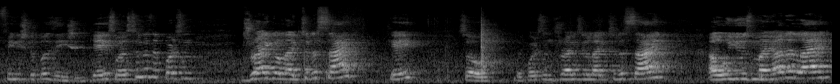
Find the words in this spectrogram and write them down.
finish the position. Okay, so as soon as the person drag your leg to the side, okay, so the person drags your leg to the side, I will use my other leg,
